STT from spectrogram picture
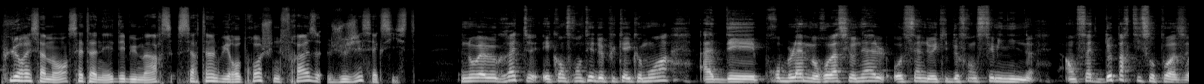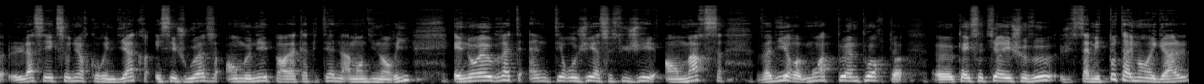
Plus récemment, cette année, début mars, certains lui reprochent une phrase jugée sexiste. Noël Le est confronté depuis quelques mois à des problèmes relationnels au sein de l'équipe de France féminine. En fait, deux parties s'opposent. La sélectionneur Corinne Diacre et ses joueuses emmenées par la capitaine Amandine Henry. Et Noël Le interrogé à ce sujet en mars, va dire, moi, peu importe euh, qu'elle se tire les cheveux, ça m'est totalement égal.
